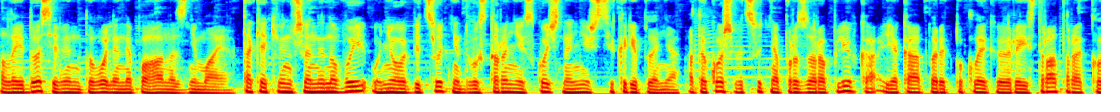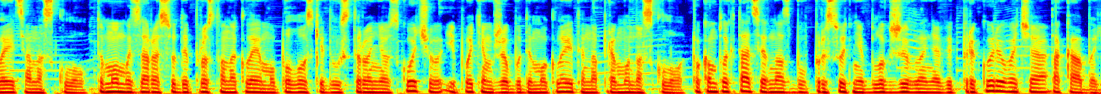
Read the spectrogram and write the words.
але й досі він доволі непогано знімає. Так як він вже не новий, у нього відсутній двосторонній скотч на ніжці кріплення, а також відсутня прозора плівка, яка перед поклейкою реєстратора клеїться на скло. Тому ми зараз сюди просто наклеїмо полоски двостороннього скотчу і потім вже будемо клеїти напряму на скло. По комплектації в нас був присутній блок живлення від прикурювача та кабель.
